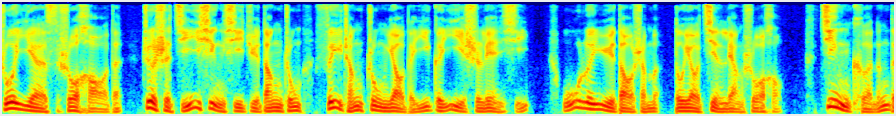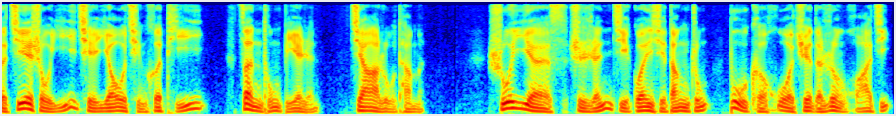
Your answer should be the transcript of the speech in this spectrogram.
说 yes，说好的，这是即兴戏剧当中非常重要的一个意识练习。无论遇到什么，都要尽量说好，尽可能的接受一切邀请和提议，赞同别人，加入他们。说 yes 是人际关系当中不可或缺的润滑剂，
